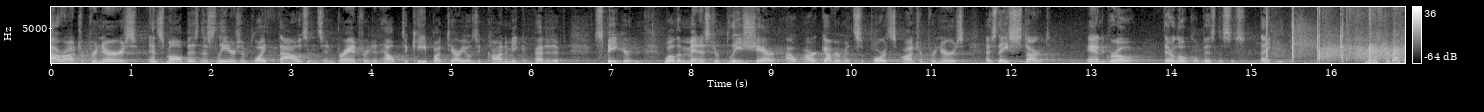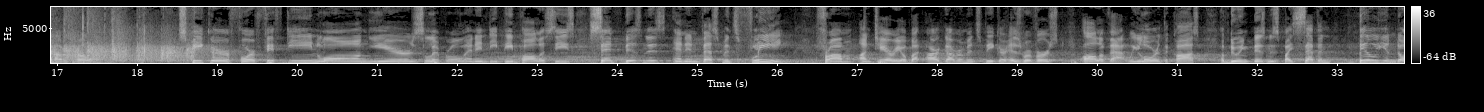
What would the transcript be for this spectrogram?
Our entrepreneurs and small business leaders employ thousands in Brantford and help to keep Ontario's economy competitive. Speaker, will the minister please share how our government supports entrepreneurs as they start and grow their local businesses? Thank you. Minister of Economic Development. Speaker, for 15 long years, Liberal and NDP policies sent business and investments fleeing from Ontario, but our government, Speaker, has reversed all of that. We lowered the cost of doing business by $7 billion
